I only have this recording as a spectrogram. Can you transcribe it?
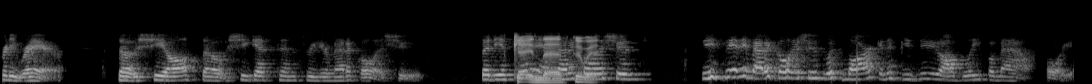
pretty rare. So she also she gets in through your medical issues. But if Get you in have there, medical issues, Do you see any medical issues with Marc? And if you do, I'll bleep them out for you.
